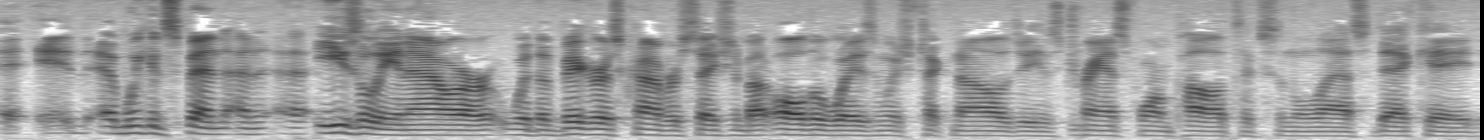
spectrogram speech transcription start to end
it, it, we could spend an, uh, easily an hour with a vigorous conversation about all the ways in which technology has transformed politics in the last decade.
